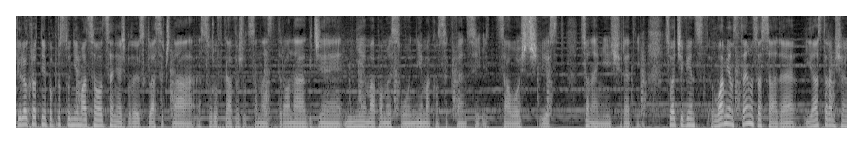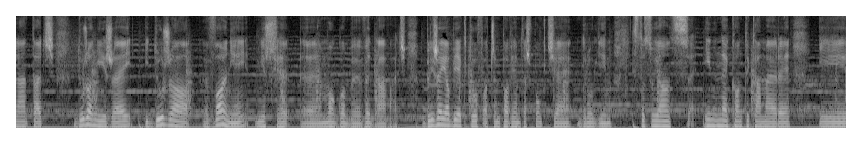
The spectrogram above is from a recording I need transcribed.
Wielokrotnie po prostu nie ma co oceniać, bo to jest klasyczna surówka wyrzucona z drona, gdzie nie ma pomysłu, nie ma konsekwencji i całość jest co najmniej średnia. Słuchajcie, więc łamiąc tę zasadę, ja staram się latać dużo niżej i dużo wolniej niż się e, mogłoby wydawać. Bliżej obiektów, o czym powiem też w punkcie drugim, stosując inne kąty kamery i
